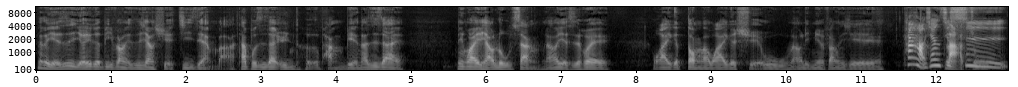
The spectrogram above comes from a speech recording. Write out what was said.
那个也是有一个地方，也是像雪季这样吧？它不是在运河旁边，它是在另外一条路上，然后也是会。挖一个洞啊，挖一个雪屋，然后里面放一些。它好像是，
